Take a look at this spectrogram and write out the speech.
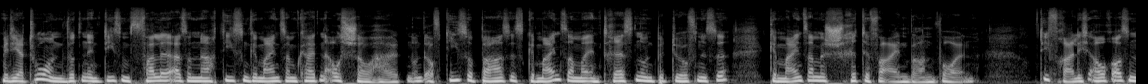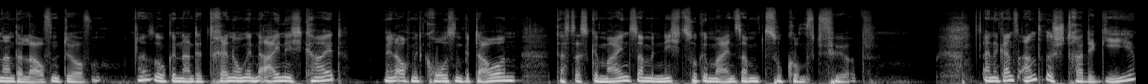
Mediatoren würden in diesem Falle also nach diesen Gemeinsamkeiten Ausschau halten und auf dieser Basis gemeinsamer Interessen und Bedürfnisse gemeinsame Schritte vereinbaren wollen, die freilich auch auseinanderlaufen dürfen. Sogenannte Trennung in Einigkeit, wenn auch mit großem Bedauern, dass das Gemeinsame nicht zur gemeinsamen Zukunft führt. Eine ganz andere Strategie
